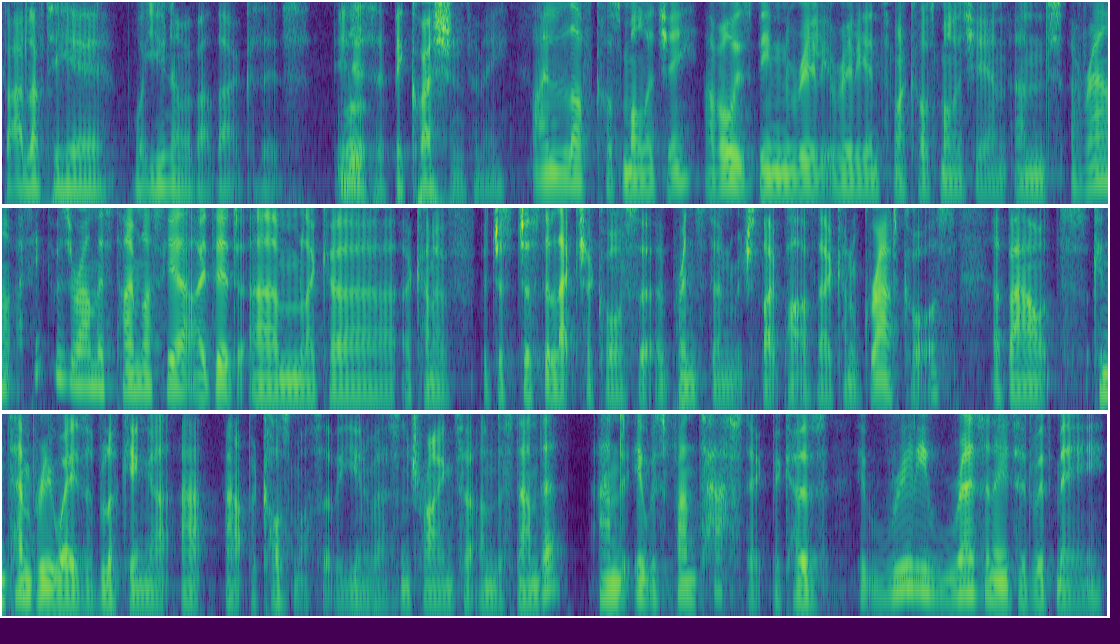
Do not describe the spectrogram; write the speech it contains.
But I'd love to hear what you know about that because it's it well, is a big question for me. I love cosmology. I've always been really, really into my cosmology, and, and around I think it was around this time last year, I did um, like a, a kind of just just a lecture course at, at, Princeton, which is like part of their kind of grad course about contemporary ways of looking at, at, at the cosmos, at the universe, and trying to understand it. And it was fantastic because it really resonated with me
